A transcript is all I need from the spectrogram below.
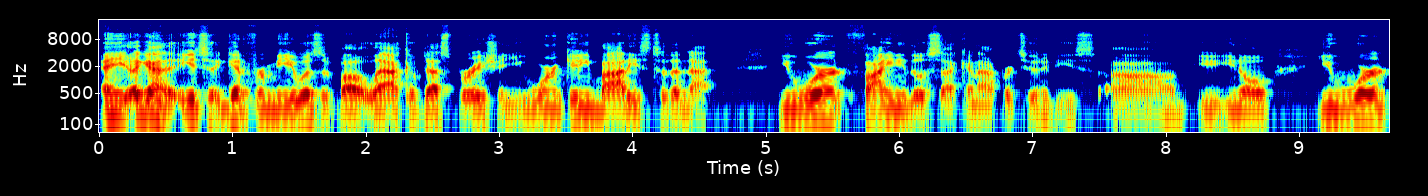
And again, it's again for me, it was about lack of desperation. You weren't getting bodies to the net. You weren't finding those second opportunities. Um, you you know you weren't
